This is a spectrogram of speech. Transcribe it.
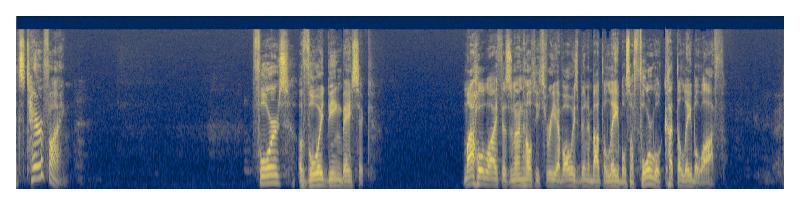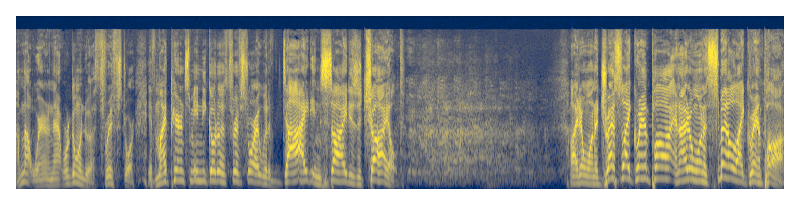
It's terrifying. Fours, avoid being basic. My whole life as an unhealthy three, I've always been about the labels. A four will cut the label off. I'm not wearing that. We're going to a thrift store. If my parents made me go to a thrift store, I would have died inside as a child. I don't want to dress like grandpa, and I don't want to smell like grandpa.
